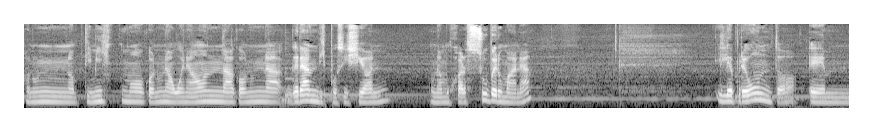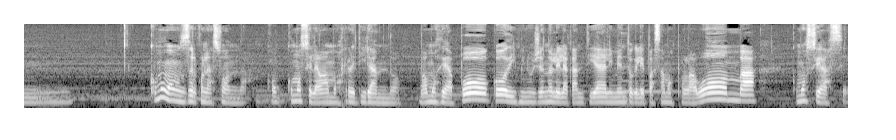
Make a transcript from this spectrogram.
con un optimismo, con una buena onda, con una gran disposición, una mujer súper humana. Y le pregunto, em, ¿cómo vamos a hacer con la sonda? ¿Cómo, se la vamos retirando? ¿Vamos de a poco, disminuyéndole la cantidad de alimento que le pasamos por la bomba? ¿Cómo se hace?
